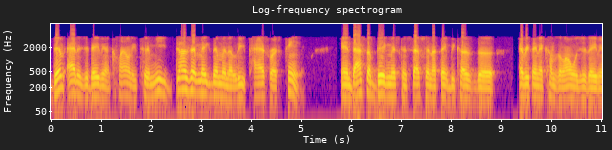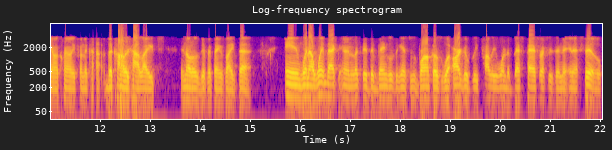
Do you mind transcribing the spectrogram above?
Them adding Jadeveon Clowney to me doesn't make them an elite pass rush team, and that's a big misconception. I think because the everything that comes along with Jadeveon Clowney from the the college highlights and all those different things like that. And when I went back and looked at the Bengals against the Broncos, were arguably probably one of the best pass rushers in the NFL,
